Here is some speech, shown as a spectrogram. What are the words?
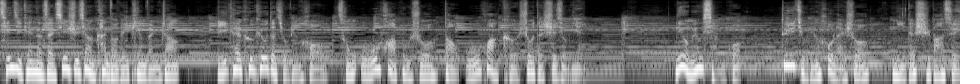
前几天呢，在新事项看到的一篇文章，离开 QQ 的九零后，从无话不说到无话可说的十九年。你有没有想过，对于九零后来说，你的十八岁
